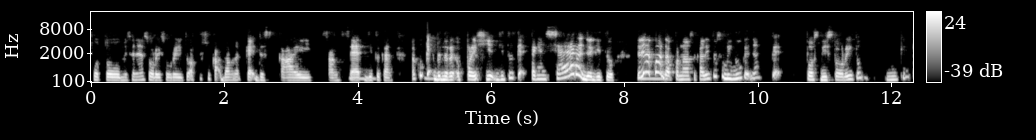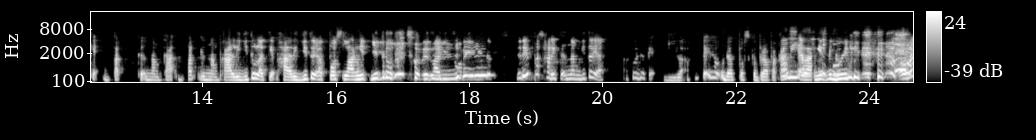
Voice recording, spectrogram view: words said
foto misalnya sore-sore itu aku suka banget kayak the sky sunset Hmm. gitu kan aku kayak bener appreciate gitu kayak pengen share aja gitu jadi aku Hmm. ada pernah sekali itu seminggu kayaknya kayak post di story itu mungkin kayak empat ke enam kali empat enam kali gitu lah tiap hari gitu ya post langit gitu sore langit Hmm. sore gitu jadi pas hari ke enam gitu ya aku udah kayak gila aku kayaknya udah post ke berapa kali ya langit minggu ini orang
